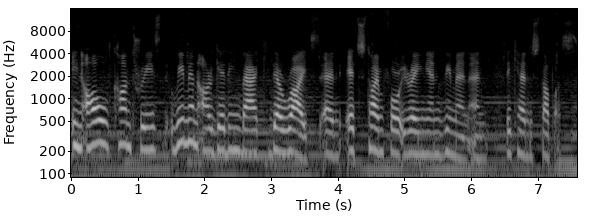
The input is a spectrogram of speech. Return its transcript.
in all countries, women are getting back their rights and it's time for Iranian women and they can't stop us.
